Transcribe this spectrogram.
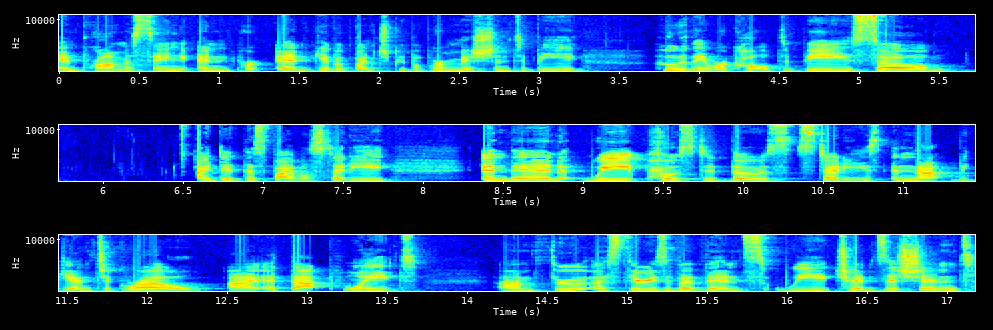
and promising and, and give a bunch of people permission to be who they were called to be. So I did this Bible study, and then we posted those studies, and that began to grow. I, at that point, um, through a series of events, we transitioned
